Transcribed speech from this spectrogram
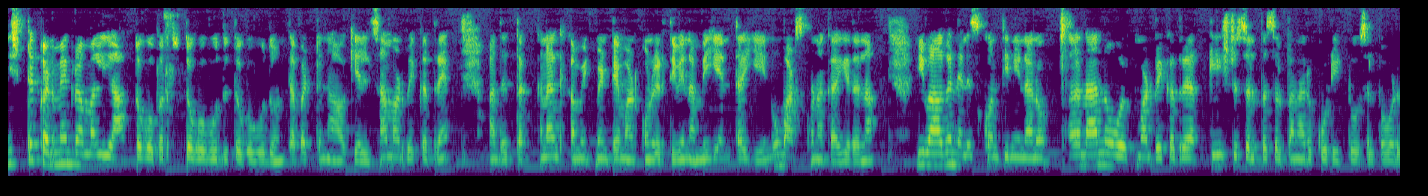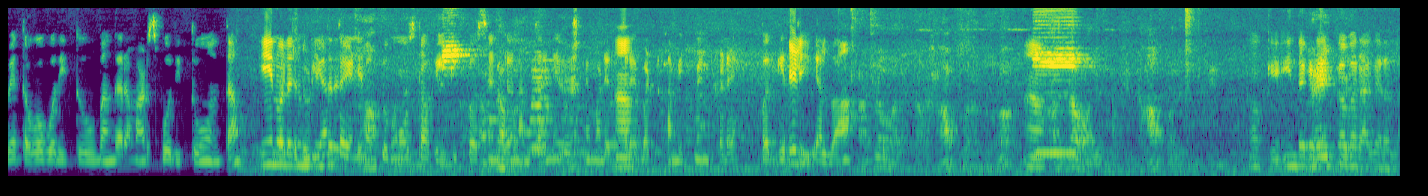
ಇಷ್ಟು ಕಡಿಮೆ ಗ್ರಾಮಲ್ಲಿ ಯಾಕೆ ತಗೋಬಾರ್ದು ತಗೋಬಹುದು ತಗೋಬಹುದು ಅಂತ ಬಟ್ ನಾವು ಕೆಲಸ ಮಾಡ್ಬೇಕಾದ್ರೆ ಅದಕ್ಕೆ ತಕ್ಕನಾಗಿ ಕಮಿಟ್ಮೆಂಟೇ ಮಾಡ್ಕೊಂಡಿರ್ತೀವಿ. ನಮಗೆ ಅಂತ ಏನೂ ಮಾಡಿಸ್ಕೊಳಕ್ಕಾಗಿರಲ್ಲ ಇವಾಗ ನೆನೆಸ್ಕೊಂತೀನಿ ನಾನು. ನಾನು ವರ್ಕ್ ಮಾಡ್ಬೇಕಾದ್ರೆ ಅಟ್ಲೀಸ್ಟ್ ಸ್ವಲ್ಪ ಸ್ವಲ್ಪ ನಾರು ಕೂಡಿಟ್ಟು ಸ್ವಲ್ಪ ಒಡವೆ ತಗೋಬೋದಿತ್ತು ಬಂಗಾರ ಮಾಡಿಸ್ಬೋದಿತ್ತು ಅಂತ ಏನು ಒಳ್ಳೆ ದುಡಿಯಂತ ಹೆಣ್ಮಕ್ಳು ಮೋಸ್ಟ್ ಆಫ್ ಏಯ್ಟಿ ಪರ್ಸೆಂಟ್ ನಂತರನೇ ಯೋಚನೆ ಮಾಡಿರ್ತಾರೆ. ಬಟ್ ಕಮಿಟ್ಮೆಂಟ್ ಕಡೆ ಬಗ್ಗೆ ಅಲ್ವಾ? ಓಕೆ ಹಿಂದಗಡೆ ಕವರ್ ಆಗಿರಲ್ಲ.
